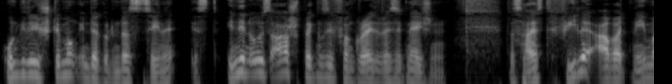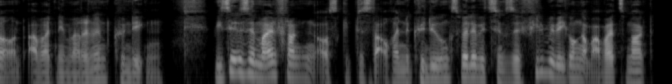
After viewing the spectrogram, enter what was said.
und wie die Stimmung in der Gründerszene ist. In den USA sprechen sie von Great Resignation. Das heißt, viele Arbeitnehmer und Arbeitnehmerinnen kündigen. Wie sieht es in Mainfranken aus? Gibt es da auch eine Kündigungswelle bzw. viel Bewegung am Arbeitsmarkt?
